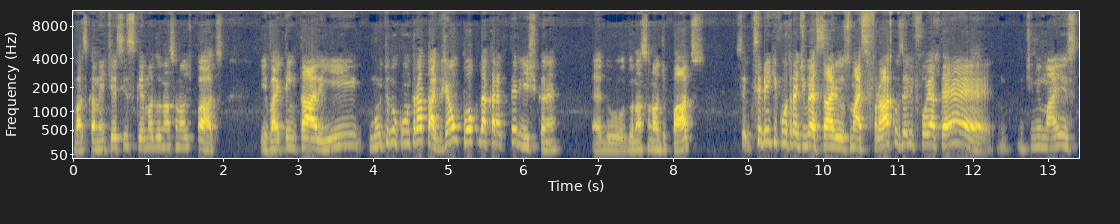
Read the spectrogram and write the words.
basicamente esse esquema do Nacional de Patos, e vai tentar ali muito no contra-ataque, já é um pouco da característica né, é, do, do Nacional de Patos, se bem que contra adversários mais fracos, ele foi até um time mais,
